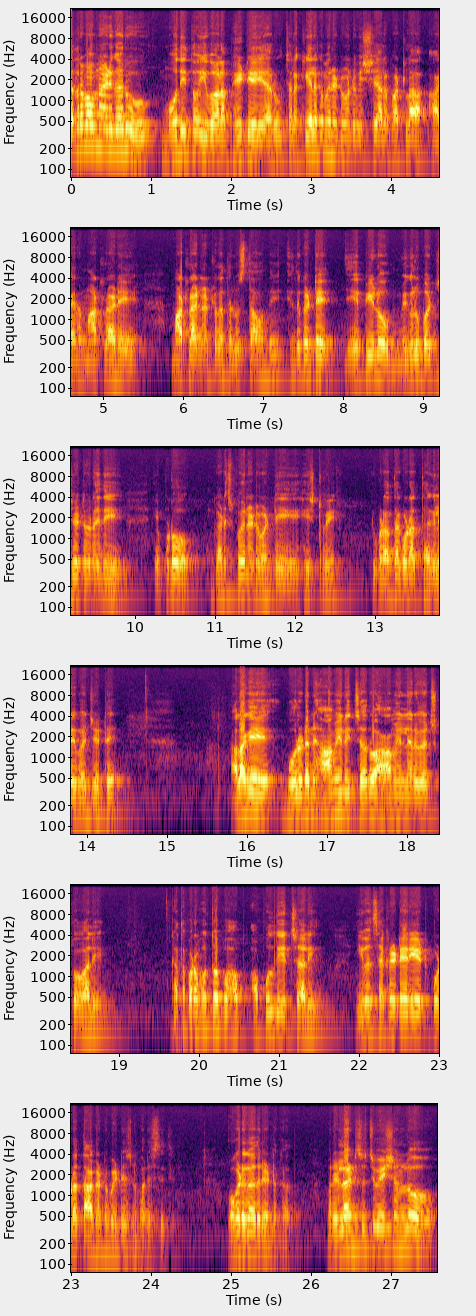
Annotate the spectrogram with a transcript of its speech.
చంద్రబాబు నాయుడు గారు మోదీతో ఇవాళ భేటీ అయ్యారు. చాలా కీలకమైనటువంటి విషయాల పట్ల ఆయన మాట్లాడే మాట్లాడినట్లుగా తెలుస్తూ ఉంది. ఎందుకంటే ఏపీలో మిగులు బడ్జెట్ అనేది ఎప్పుడో గడిచిపోయినటువంటి హిస్టరీ. ఇప్పుడంతా కూడా తగిలే బడ్జెటే. అలాగే బోలెడని హామీలు ఇచ్చారు. హామీలు నెరవేర్చుకోవాలి. గత ప్రభుత్వపు అప్- అప్పులు తీర్చాలి. ఈవెన్ సెక్రటేరియట్ కూడా తాకట్టు పెట్టేసిన పరిస్థితి. ఒకటి కాదు రెండు కాదు. మరి ఇలాంటి సిచ్యువేషన్లో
